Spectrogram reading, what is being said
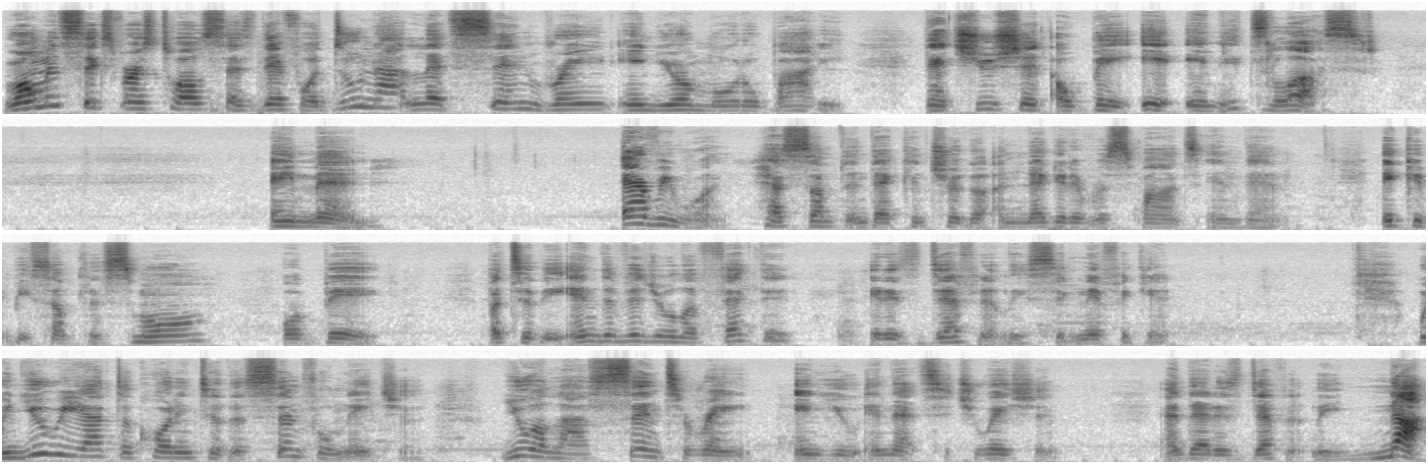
Romans 6, verse 12 says, Therefore, do not let sin reign in your mortal body, that you should obey it in its lust. Amen. Everyone has something that can trigger a negative response in them. It could be something small or big, but to the individual affected, it is definitely significant. When you react according to the sinful nature, you allow sin to reign in you in that situation. And that is definitely not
